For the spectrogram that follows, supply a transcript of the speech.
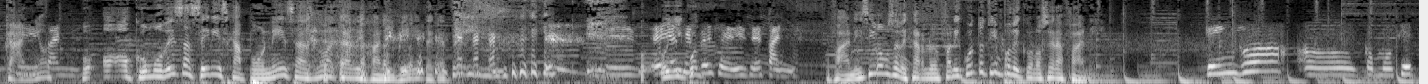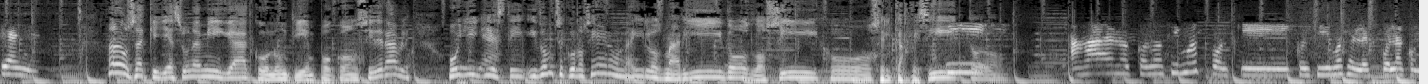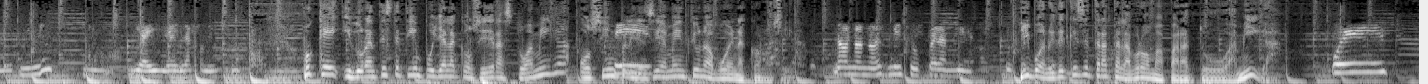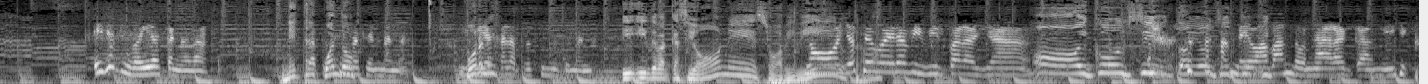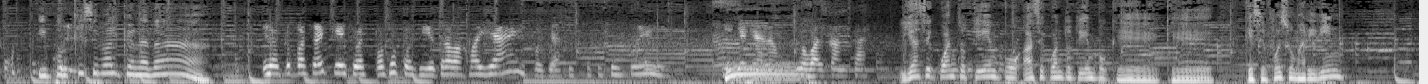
Fanny. O, o- o como de esas series japonesas, ¿no? Acá de Fanny acá. Ella Oye, siempre ¿cuán- se dice Fanny. Fanny, sí, vamos a dejarlo en Fanny. ¿Cuánto tiempo de conocer a Fanny? Tengo oh, como siete años. Ah, o sea que ya es una amiga con un tiempo considerable. Oye, y este, ¿y dónde se conocieron? Ahí los maridos, los hijos, el cafecito. Sí. Ajá, nos conocimos porque coincidimos en la escuela con los niños y, y ahí, ahí la conocí. Ok, ¿y durante este tiempo ya la consideras tu amiga o simple y sencillamente una buena conocida? No, no, no, es mi súper amiga. Y bueno, ¿y de qué se trata la broma para tu amiga? Pues ella se va a ir a Canadá ¿Neta? la ¿Cuándo? próxima semana. Y viaja la próxima semana. ¿Y, y de vacaciones o a vivir? No, yo se trabajo? va a ir a vivir para allá. Ay, cosita, yo sí Me te- va a abandonar acá, México. ¿Y por qué se va al Canadá? Lo que pasa es que su esposo consiguió trabajo allá y pues ya su esposo se fue y, y ya Uh. lo, lo va a alcanzar. ¿Y hace cuánto tiempo, hace cuánto tiempo que, que, que se fue su maridín?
